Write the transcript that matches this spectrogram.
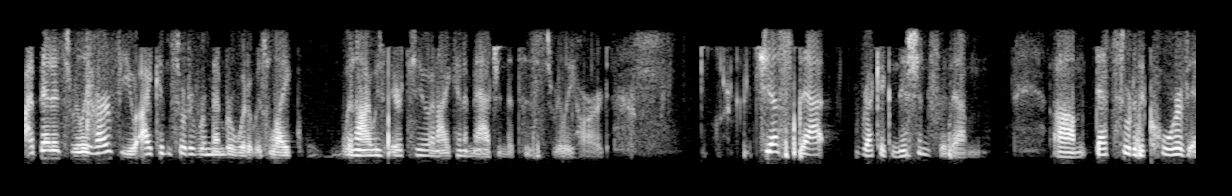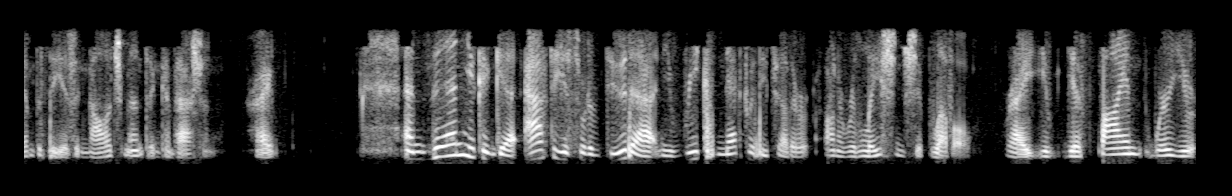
I bet it's really hard for you. I can sort of remember what it was like when i was there too and i can imagine that this is really hard just that recognition for them um, that's sort of the core of empathy is acknowledgement and compassion right and then you can get, after you sort of do that and you reconnect with each other on a relationship level, right? You, you find where you're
